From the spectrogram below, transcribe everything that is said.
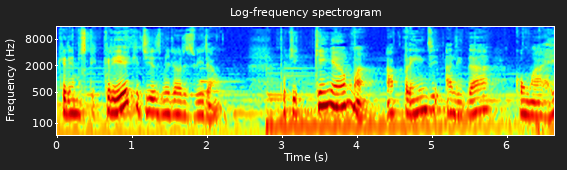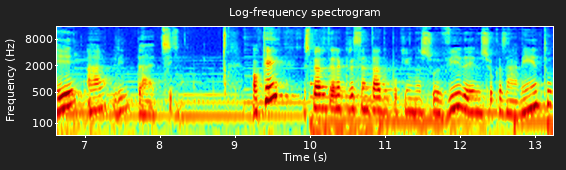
Queremos que crer que dias melhores virão. Porque quem ama aprende a lidar com a realidade. Ok? Espero ter acrescentado um pouquinho na sua vida e no seu casamento.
